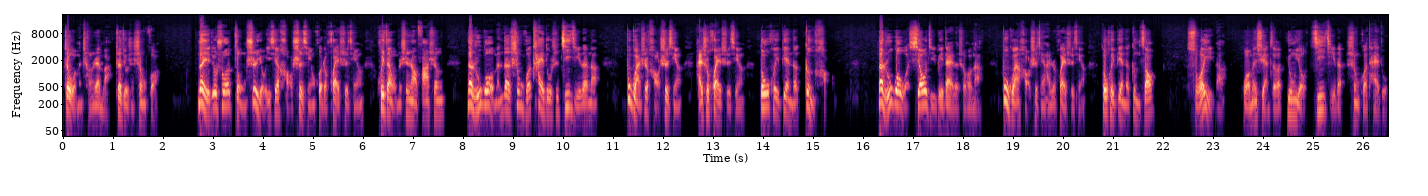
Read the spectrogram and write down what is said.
这我们承认吧？这就是生活。那也就是说，总是有一些好事情或者坏事情会在我们身上发生。那如果我们的生活态度是积极的呢？不管是好事情还是坏事情，都会变得更好。那如果我消极对待的时候呢？不管好事情还是坏事情，都会变得更糟。所以呢，我们选择拥有积极的生活态度。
